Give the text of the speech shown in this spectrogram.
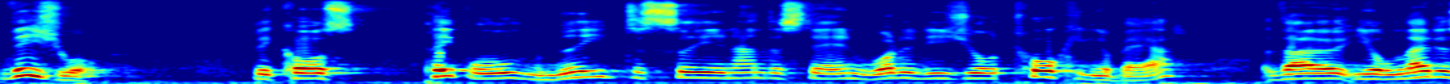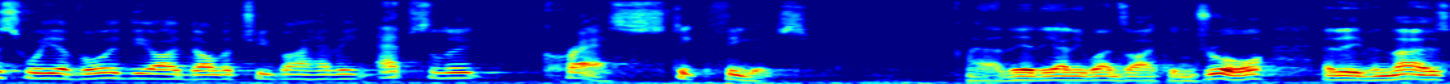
visual because people need to see and understand what it is you're talking about. Though you'll notice we avoid the idolatry by having absolute crass stick figures. Uh, they're the only ones I can draw, and even those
